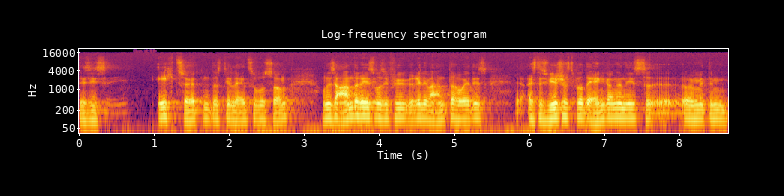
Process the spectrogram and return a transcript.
das ist echt selten, dass die Leute sowas sagen. Und das andere ist, was ich viel relevanter halte, ist, als das Wirtschaftsblatt eingegangen ist, äh, habe ich mit dem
